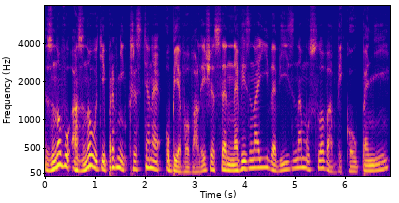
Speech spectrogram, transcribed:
Znovu a znovu ti první křesťané objevovali, že se nevyznají ve významu slova vykoupení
